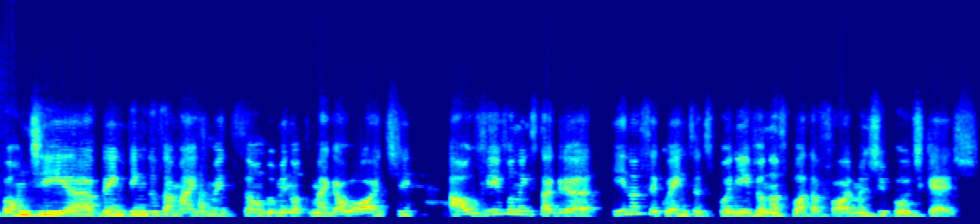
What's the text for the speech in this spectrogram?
Bom dia, bem-vindos a mais uma edição do Minuto Megawatt, ao vivo no Instagram e na sequência disponível nas plataformas de podcast.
